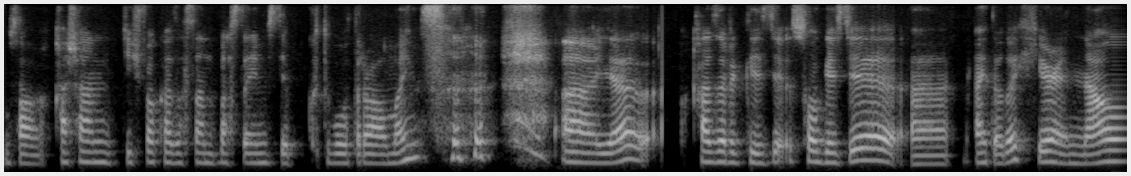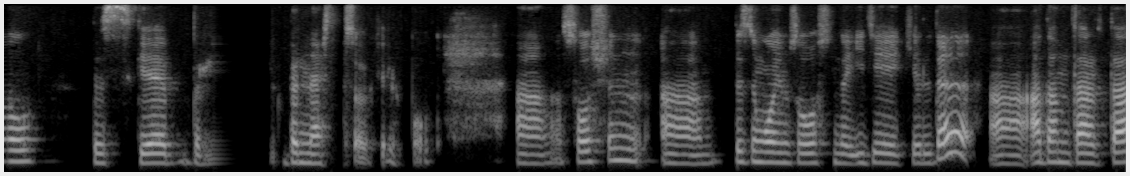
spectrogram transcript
мысалы қашан тишфа қазақстанды бастаймыз деп күтіп отыра алмаймыз. Иә қазіргі кезде сол кезде ә, айтады here and now бізге бір бір нәрсе жасау керек болды. Ә, сол үшін ә, біздің ойымызға осындай идея келді. Ә, адамдарда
